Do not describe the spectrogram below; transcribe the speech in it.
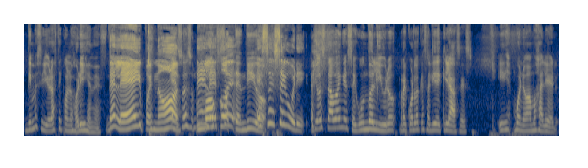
Dime si lloraste con los orígenes. De ley, pues no. Eso es moco tendido. Eso es seguro. Yo estaba en el segundo libro, recuerdo que salí de clases y dije, bueno, vamos a leer.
